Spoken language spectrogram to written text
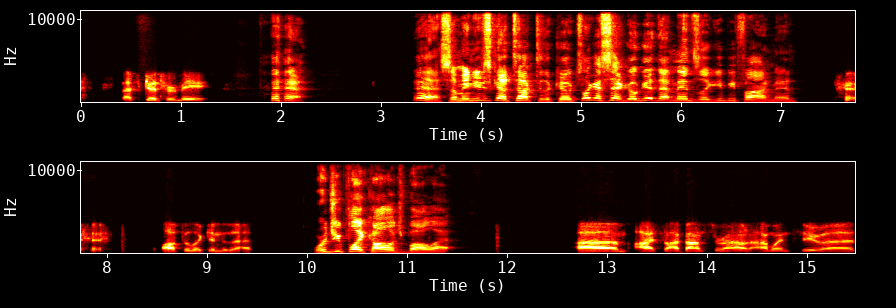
that's good for me. Yeah. Yeah, so I mean, you just got to talk to the coach. Like I said, go get in that men's league. You'd be fine, man. I'll have to look into that. Where'd you play college ball at? Um, I so I bounced around. I went to uh,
